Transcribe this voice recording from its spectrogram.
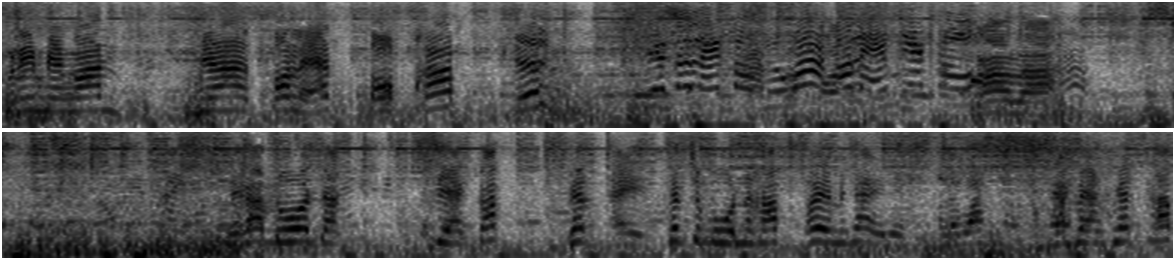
วันนี้เมียงอนเมียตอแหลตบครับจริงเอาละ นี่ครับดูจากเสียก๊อฟเพชรไอเพชรบูรณ์นะครับเอ้ยไม่ใช่ดิอะไรวะกำแพงเพชรครับ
